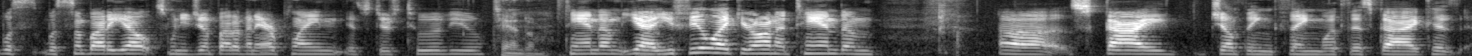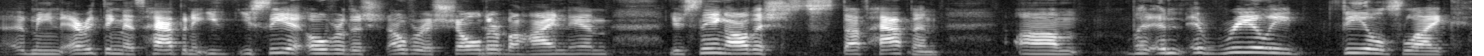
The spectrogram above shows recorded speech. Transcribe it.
with with somebody else when you jump out of an airplane it's there's two of you tandem tandem yeah you feel like you're on a tandem uh, sky jumping thing with this guy because I mean everything that's happening you you see it over the sh- over his shoulder behind him you're seeing all this sh- stuff happen um, but it, it really feels like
